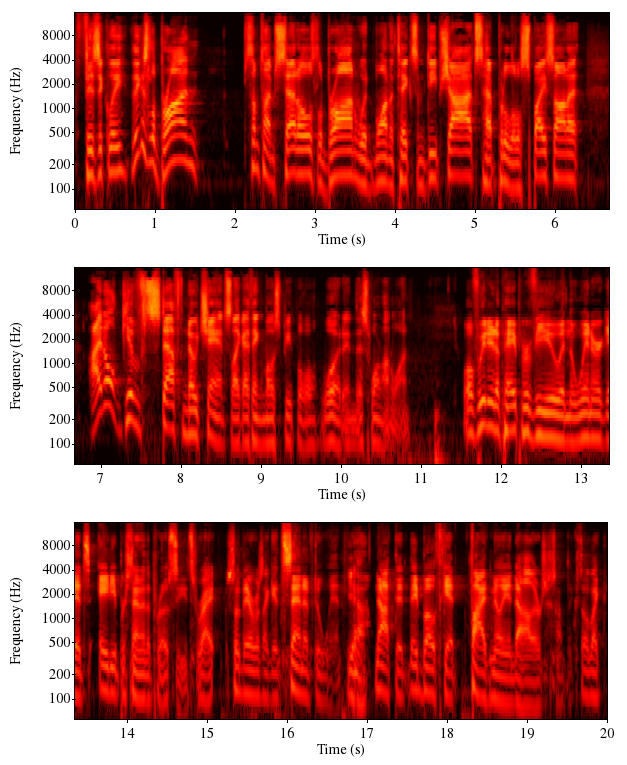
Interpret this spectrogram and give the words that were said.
Physically, the thing is, LeBron sometimes settles. LeBron would want to take some deep shots, have put a little spice on it. I don't give Steph no chance like I think most people would in this one on one. Well, if we did a pay per view and the winner gets eighty percent of the proceeds, right? So there was like incentive to win. Yeah. Not that they both get five million dollars or something. So like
